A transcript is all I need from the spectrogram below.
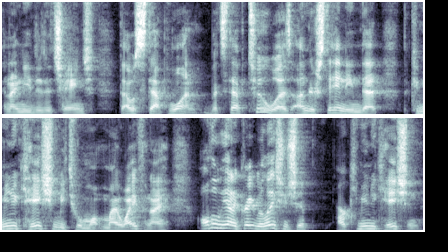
and I needed to change, that was step one. But step two was understanding that the communication between my wife and I, although we had a great relationship, our communication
